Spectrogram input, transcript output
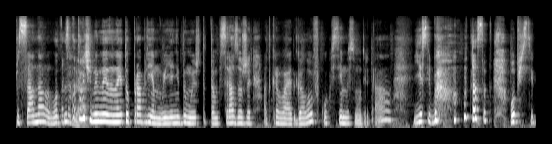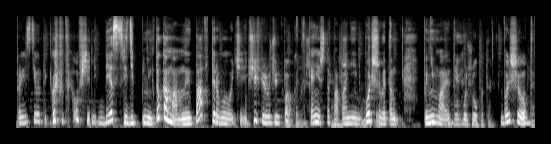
персоналы вот заточены на, эту проблему. Я не думаю, что там сразу же открывают головку, все мы смотрят. А если бы у нас в обществе провести вот такой вот общий ликбез среди не только мам, но и пап в первую очередь. Вообще, в первую очередь, пап, конечно. Конечно, пап, они больше в этом понимают, У них больше опыта. больше Да, опыта.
